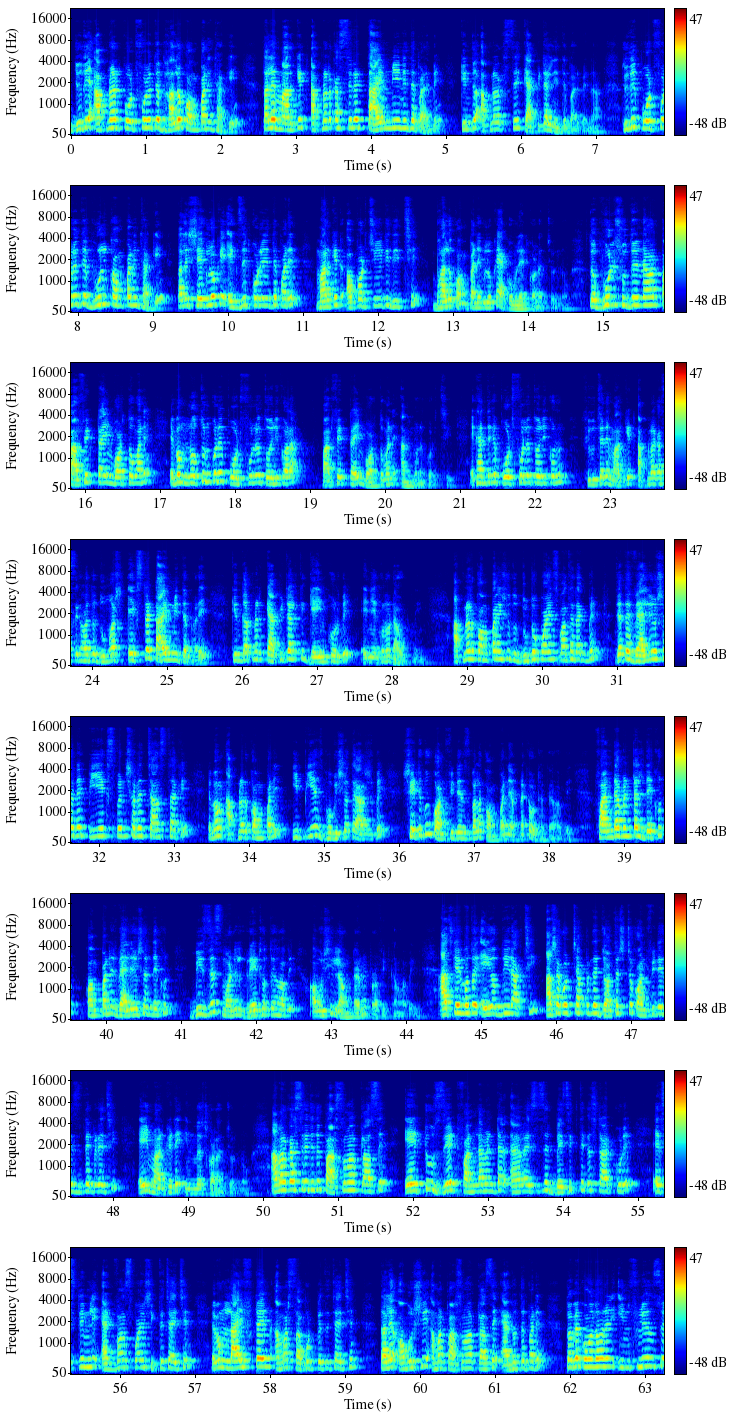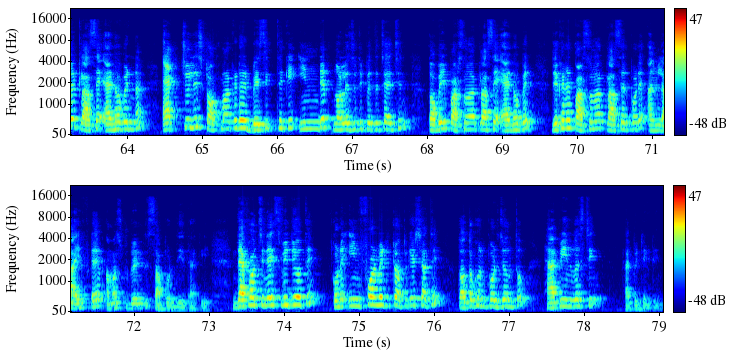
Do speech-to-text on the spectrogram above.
যদি আপনার পোর্টফোলিওতে ভালো কোম্পানি থাকে, তাহলে মার্কেট আপনার কাছ থেকে টাইম নিয়ে নিতে পারবে, কিন্তু আপনার কাছ থেকে ক্যাপিটাল নিতে পারবে না। যদি পোর্টফোলিওতে ভুল কোম্পানি থাকে, তাহলে সেগুলোকে এক্সিট করে নিতে পারেন। মার্কেট অপরচুনিটি দিচ্ছে ভালো কোম্পানিগুলোকে অ্যাকোমোলেট করার জন্য। তো ভুল শুধরে নেওয়ার পারফেক্ট টাইম বর্তমানে এবং নতুন করে পোর্টফোলিও তৈরি করা পারফেক্ট টাইম বর্তমানে আমি মনে করছি। এখান থেকে পোর্টফোলিও তৈরি করুন। ফিউচারে মার্কেট আপনার কাছ থেকে হয়তো দু মাস এক্সট্রা টাইম নিতে পারে, কিন্তু আপনার ক্যাপিটালকে গেইন করবে এই নিয়ে কোনো ডাউট নেই। আপনার কোম্পানি শুধু দুটো পয়েন্টস মাথায় রাখবেন যাতে ভ্যালুয়েশনে পি এক্সপেনশনের চান্স থাকে। এবং আপনার কোম্পানির ইপিএস ভবিষ্যতে আসবে, সেটুকু কনফিডেন্সওয়ালা কোম্পানি আপনাকে ওঠাতে হবে। ফান্ডামেন্টাল দেখুন কোম্পানির ভ্যালুয়েশন দেখুন বিজনেস মডেল গ্রেট হতে হবে, অবশ্যই লং টার্মে প্রফিট কামাবেন। আজকের মতো এই অবধি রাখছি। আশা করছি আপনাদের যথেষ্ট কনফিডেন্স দিতে পেরেছি এই মার্কেটে ইনভেস্ট করার জন্য। আমার কাছ থেকে যদি পার্সোনাল ক্লাসে এ টু জেড ফান্ডামেন্টাল অ্যানালাইসিসের বেসিক থেকে স্টার্ট করে এক্সট্রিমলি অ্যাডভান্স পয়েন্ট শিখতে চাইছেন এবং লাইফ টাইম আমার সাপোর্ট পেতে চাইছেন, তাহলে অবশ্যই আমার পার্সোনাল ক্লাসে অ্যাড হতে পারে। তবে কোনো ধরনের ইনফ্লুয়েন্স হয়ে ক্লাসে অ্যাড হবেন না। অ্যাকচুয়ালি স্টক মার্কেটের বেসিক থেকে ইনডেপ নলেজ যদি পেতে চাইছেন, তবেই পার্সোনাল ক্লাসে অ্যাড হবেন। যেখানে পার্সোনাল ক্লাসের পরে আমি লাইফ টাইম আমার স্টুডেন্টদের সাপোর্ট দিয়ে থাকি। দেখা হচ্ছে নেক্সট ভিডিওতে কোনো ইনফরমেটিভ টপিকের সাথে। ততক্ষণ পর্যন্ত হ্যাপি ইনভেস্টিং হ্যাপি ট্রেডিং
